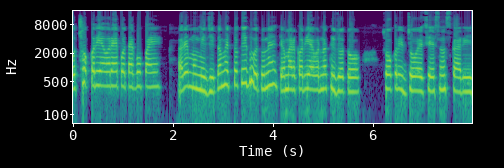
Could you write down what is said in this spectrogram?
ઓછો કરિયાવર આપ્યો તાર પપ્પાએ? અરે, મમ્મીજી, તમે જ તો કીધું હતું ને કે અમારે કરિયાવર નથી જોતો. છોકરી જ જોવે છે, સંસ્કારી.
